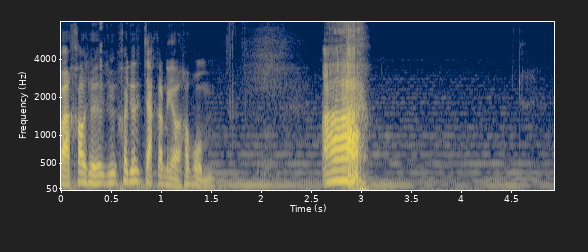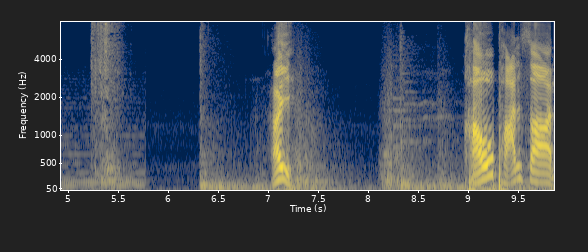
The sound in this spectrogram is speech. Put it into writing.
ปาเข้ายุทธเข้ายุทธจักรกันดีกว่าครับผมอ่าเฮ้ยเขาผานซาน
